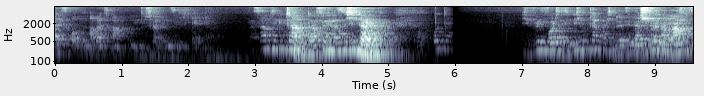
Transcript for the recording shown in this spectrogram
als auch in arbeitsmarktpolitischer Hinsicht erinnern. Das haben Sie getan. Dafür herzlichen Dank. Und ich wollte Sie nicht unterbrechen, wenn Sie da schön danach.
